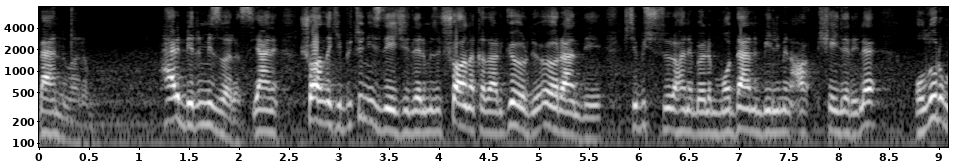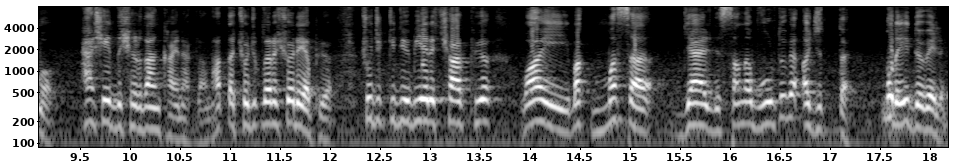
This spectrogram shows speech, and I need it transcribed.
Ben varım. Her birimiz varız. Yani şu andaki bütün izleyicilerimizin şu ana kadar gördüğü, öğrendiği, işte bir sürü hani böyle modern bilimin şeyleriyle olur mu? Her şey dışarıdan kaynaklandı. Hatta çocuklara şöyle yapıyor. Çocuk gidiyor bir yere çarpıyor. Vay bak masa geldi sana vurdu ve acıttı. Burayı dövelim.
